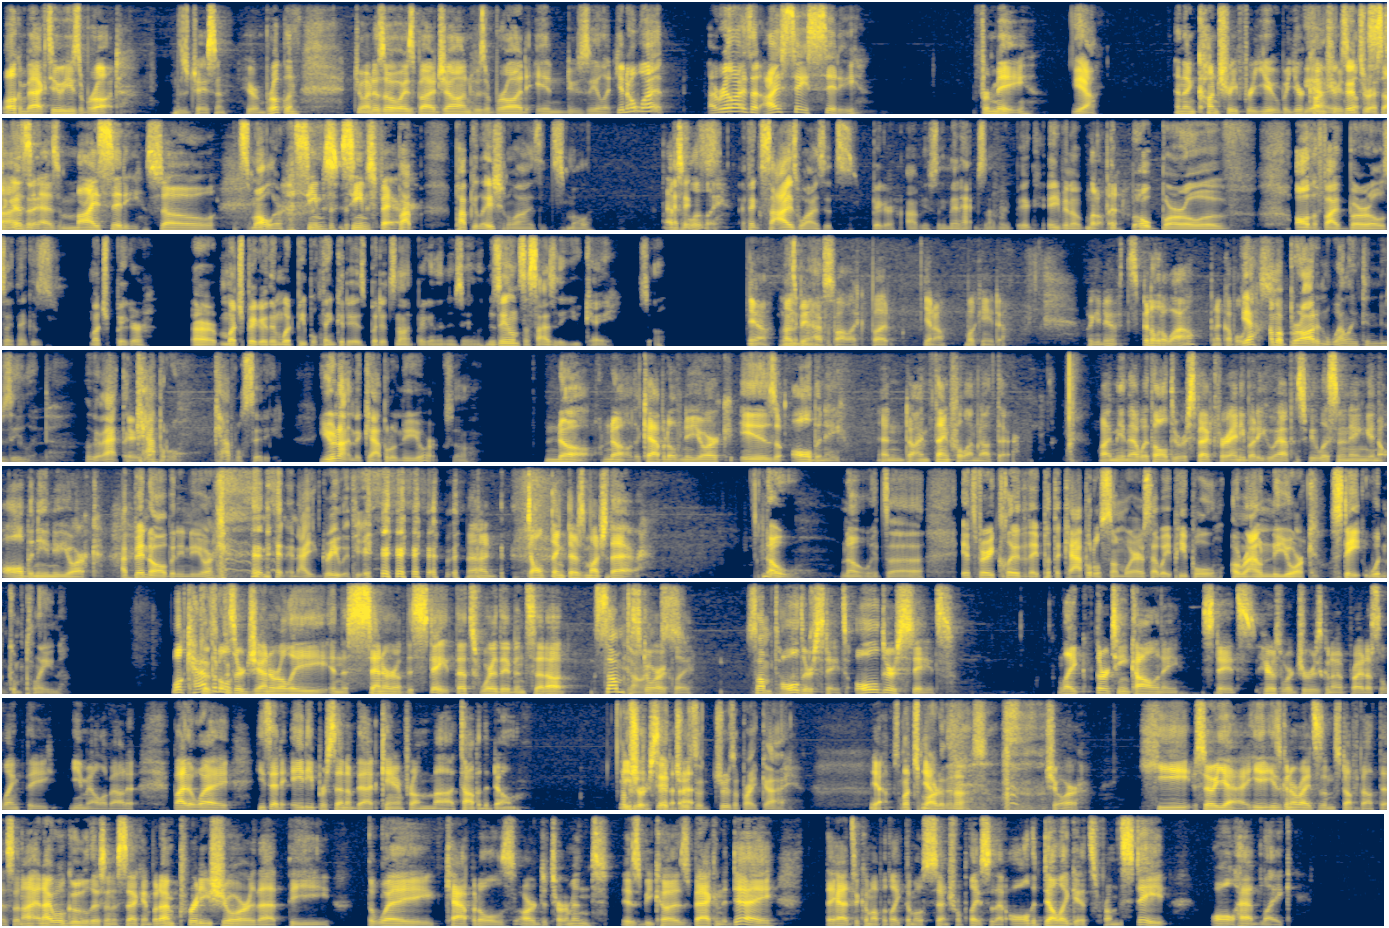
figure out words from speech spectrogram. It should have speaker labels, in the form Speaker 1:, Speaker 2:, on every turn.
Speaker 1: Welcome back to He's Abroad. This is Jason here in Brooklyn, joined as always by John, who's abroad in New Zealand. You know what? I realize that I say city for me
Speaker 2: Yeah.
Speaker 1: and then country for you, but your
Speaker 2: Yeah,
Speaker 1: country is about the size as my city. So
Speaker 2: It's smaller.
Speaker 1: it seems seems fair.
Speaker 2: Pop, population wise, it's smaller.
Speaker 1: Absolutely.
Speaker 2: I think, I think size wise, it's bigger. Obviously, Manhattan's not very big. Even though
Speaker 1: bit.
Speaker 2: the whole borough of all the five boroughs, I think, is much bigger or much bigger than what people think it is. But it's not bigger than New Zealand. New Zealand's the size of the UK. So
Speaker 1: yeah, I was being hyperbolic, but you know, what can you do? What can you do? It's been a little while, been a couple
Speaker 2: yeah,
Speaker 1: weeks.
Speaker 2: I'm abroad in Wellington, New Zealand. Look at that, the
Speaker 1: There go.
Speaker 2: capital, capital city. You're not in the capital of New York, so
Speaker 1: No, no. The capital of New York is Albany, and I'm thankful I'm not there. I mean that with all due respect for anybody who happens to be listening in Albany, New York.
Speaker 2: I've been to Albany, New York, and, and I agree with you.
Speaker 1: I don't think there's much there.
Speaker 2: No, no, it's uh it's very clear that they put the capital somewhere so that way people around New York State wouldn't complain.
Speaker 1: Well, capitals are generally in the center of the state. That's where they've been set up
Speaker 2: Sometimes,
Speaker 1: historically.
Speaker 2: sometimes
Speaker 1: Older states, older states, like 13 colony states. Here's where Drew's going to write us a lengthy email about it. By the way, he said 80% of that came from uh, top of the dome.
Speaker 2: I'm sure
Speaker 1: 80%
Speaker 2: Drew's a Drew's a bright guy.
Speaker 1: Yeah.
Speaker 2: He's much smarter than us.
Speaker 1: Sure. He so yeah, he, he's going to write some stuff about this, and I and I will Google this in a second. But I'm pretty sure that the the way capitals are determined is because back in the day they had to come up with like the most central place, so that all the delegates from the state all had like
